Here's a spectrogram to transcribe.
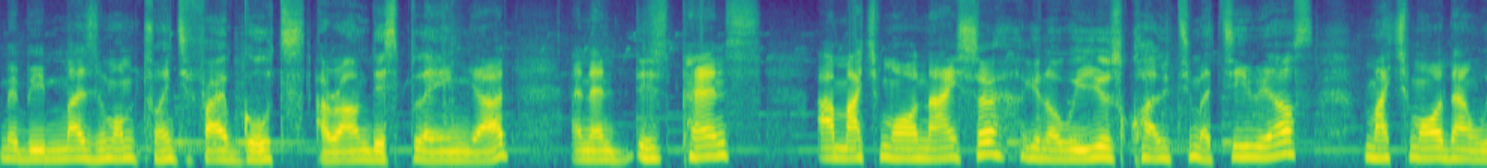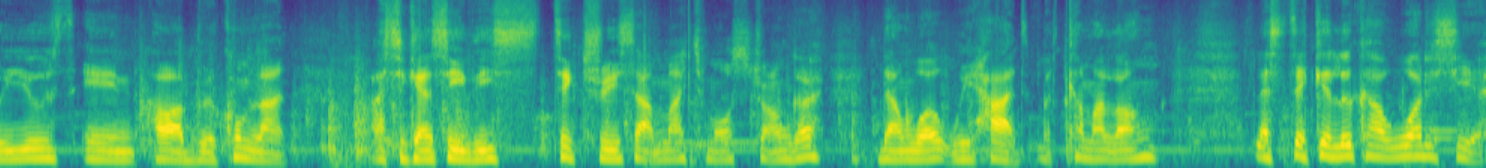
maybe maximum 25 goats around this playing yard. And then these pens are much more nicer. You know, we use quality materials much more than we used in our Berekum land. As you can see, these teak trees are much more stronger than what we had. But come along, Let's take a look at what is here.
